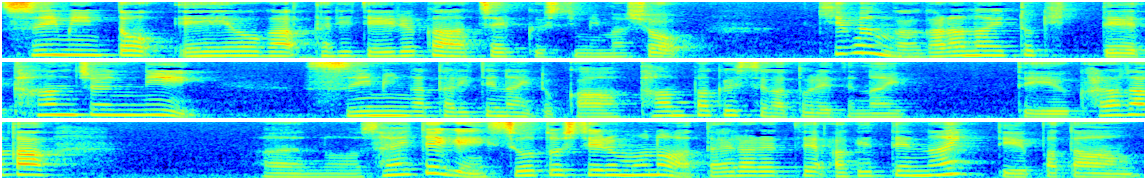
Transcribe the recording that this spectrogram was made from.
睡眠と栄養が足りているかチェックしてみましょう。気分が上がらない時って単純に睡眠が足りてないとかタンパク質が取れてないっていう体があの最低限必要としているものを与えられてあげてないっていうパターン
